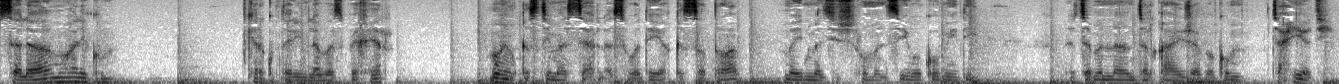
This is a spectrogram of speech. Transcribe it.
السلام عليكم. كي راكم دايرين لاباس بخير. مهم قصتي مع السحر الأسود هي قصة رعب بين مزيج رومانسي وكوميدي. اتمنى أن تلقى إعجابكم. تحياتي.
